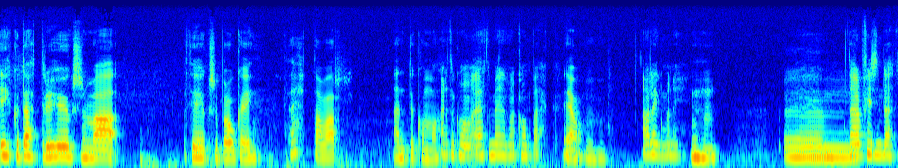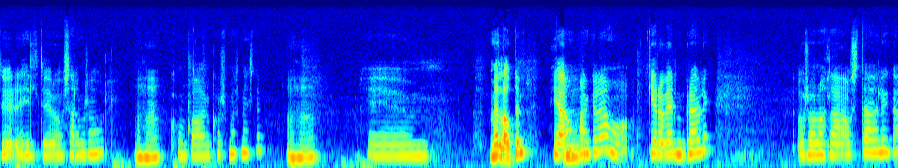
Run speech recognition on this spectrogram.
eitthvað dettur í hug sem að þið hugsa bara, ok, þetta var Endurkoma. Ertu, kom, ertu með svona comeback Já. Mhm. á leikmanni? Mm Um, Það er fyrst sem dættur Hildur og Salmarsól, -hmm. kom bara úr kosmosmiðstum. Mm Um, Með látum. já, Mm. algjörlega, og gera vel með bröflik. Og svo náttúrulega ástæða líka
